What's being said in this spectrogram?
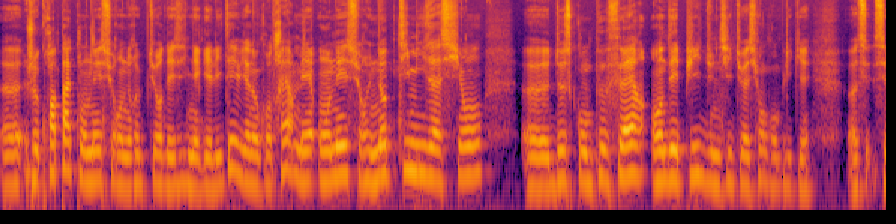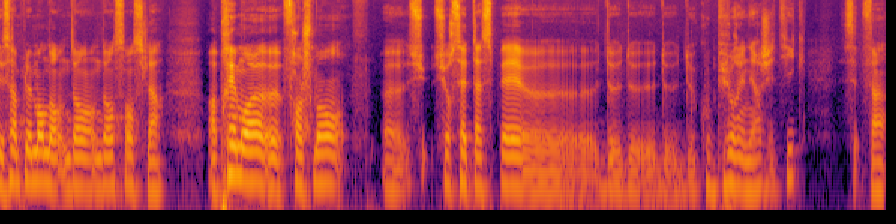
je ne crois pas qu'on est sur une rupture des inégalités, bien au contraire, mais on est sur une optimisation euh, de ce qu'on peut faire en dépit d'une situation compliquée. Euh, c'est simplement dans, dans, ce sens-là. Après, moi, franchement, sur, cet aspect de, de, de, coupure énergétique, enfin,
